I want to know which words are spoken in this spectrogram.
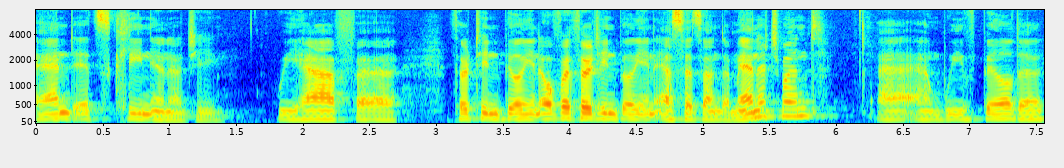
and it's clean energy. We have uh, 13 billion, over 13 billion assets under management, uh, and we've built a,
